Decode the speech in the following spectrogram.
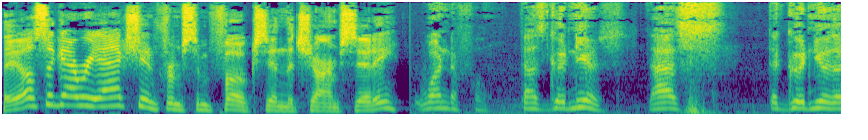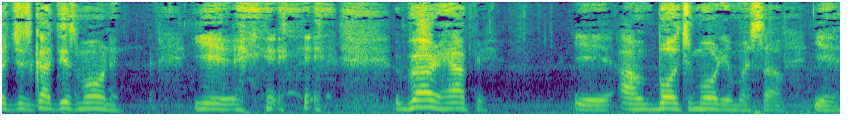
They also got reaction from some folks in the Charm City. Wonderful. That's good news. That's the good news I just got this morning. Yeah, very happy. Yeah, I'm Baltimorean myself. Yeah.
